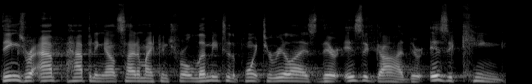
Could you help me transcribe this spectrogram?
Things were ap- happening outside of my control, led me to the point to realize there is a God, there is a king,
